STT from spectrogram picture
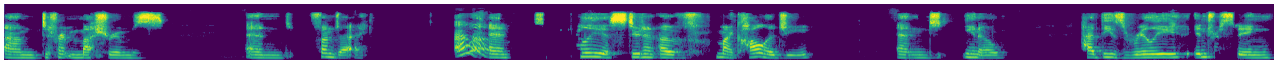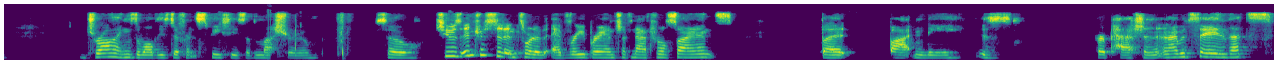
um, different mushrooms and fungi. Oh. and really a student of mycology and you know had these really interesting drawings of all these different species of mushroom so she was interested in sort of every branch of natural science but botany is her passion and i would say that's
